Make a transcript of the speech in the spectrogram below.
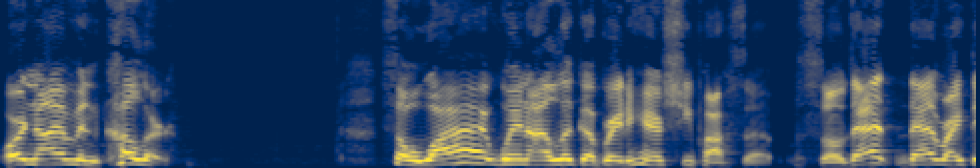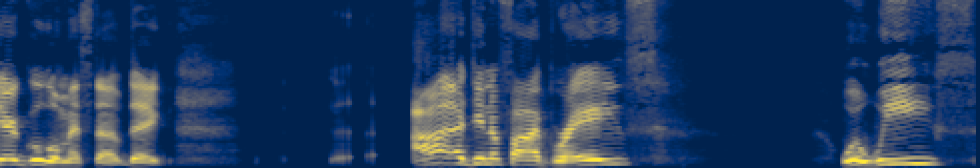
Or not even color. So why when I look up braiding hair, she pops up? So that that right there, Google messed up. That I identify braids with weaves.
